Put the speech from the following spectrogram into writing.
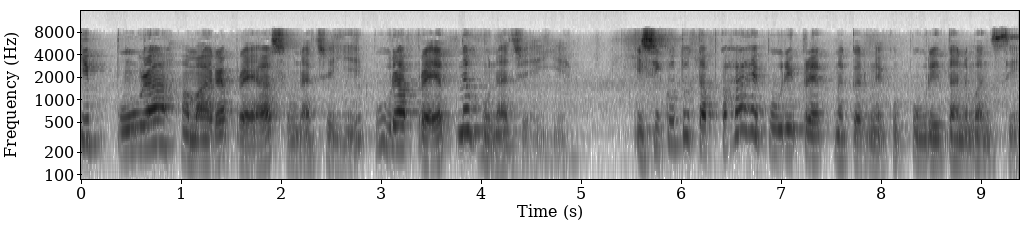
कि पूरा हमारा प्रयास होना चाहिए, पूरा प्रयत्न होना चाहिए। इसी को तो तब कहा है पूरे प्रयत्न करने को, पूरे तन मन से।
